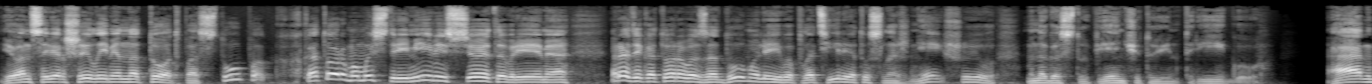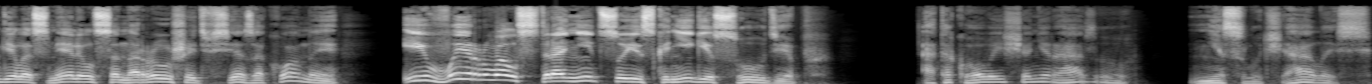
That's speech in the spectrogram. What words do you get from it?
И он совершил именно тот поступок, к которому мы стремились все это время — ради которого задумали и воплотили эту сложнейшую многоступенчатую интригу. Ангел осмелился нарушить все законы и вырвал страницу из книги судеб. А такого еще ни разу не случалось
